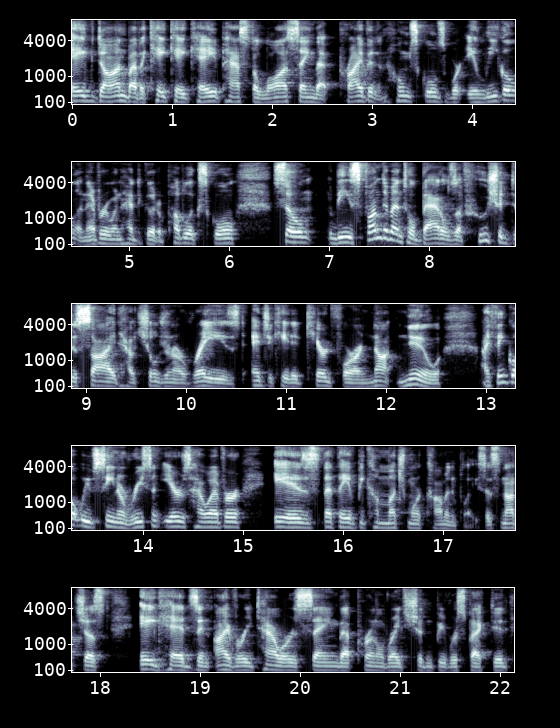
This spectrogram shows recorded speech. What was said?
egged on by the KKK, passed a law saying that private and homeschools were illegal and everyone had to go to public school. So these fundamental battles of who should decide how children are raised, educated, cared for are not new. I think what we've seen in recent years, however, is that they have become much more commonplace. It's not just eggheads in ivory towers saying that parental rights shouldn't be respected.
